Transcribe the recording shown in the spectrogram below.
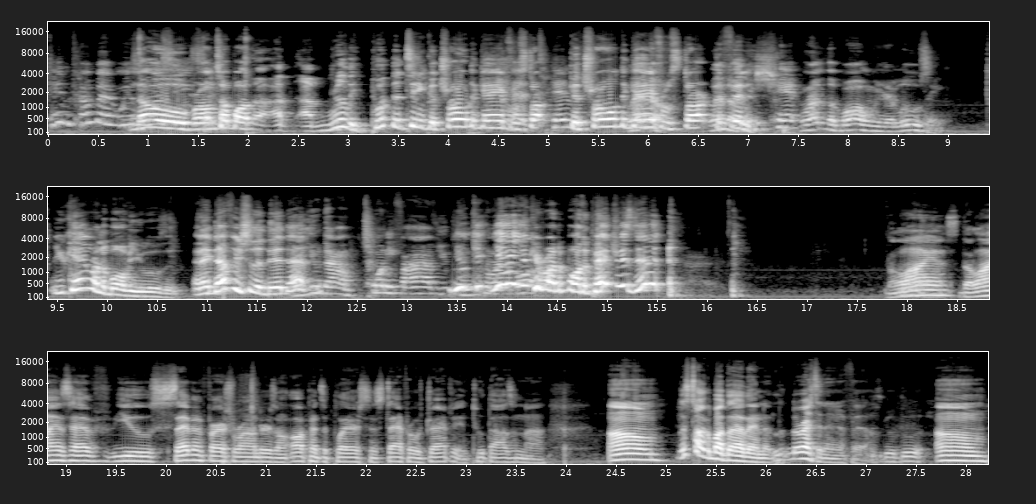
He had ten comeback wins. No, in bro, I'm talking about. I, I really put the team, controlled the game He from start, 10 controlled the game from start to finish. You can't run the ball when you're losing. You can't run the ball when you're losing, and they definitely should have did When that. you down 25, you can, You can, run yeah, the you ball. can run the ball. The Patriots did it. The Lions, the Lions have used seven first rounders on offensive players since Stafford was drafted in 2009. Um, let's talk about the other end, the rest of the NFL. Let's go do it. Um,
